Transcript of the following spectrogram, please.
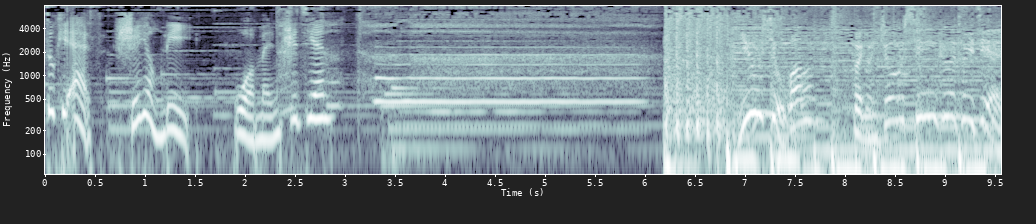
，Suki S 石永利，我们之间。优秀帮本周新歌推荐。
